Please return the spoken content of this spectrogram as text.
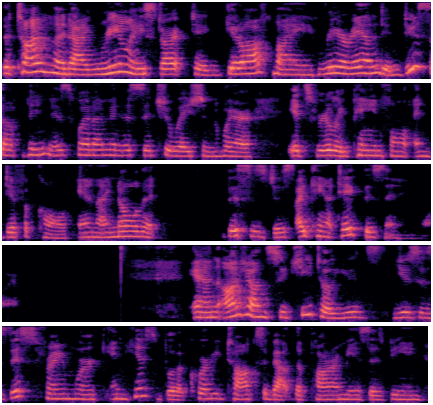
the time that I really start to get off my rear end and do something is when I'm in a situation where it's really painful and difficult. And I know that this is just, I can't take this anymore. And Ajahn Sucitto use, uses this framework in his book where he talks about the paramis as being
